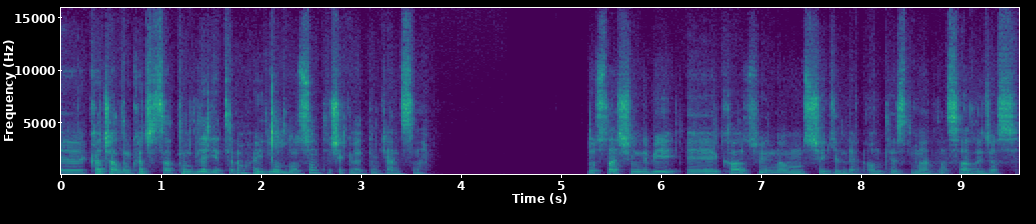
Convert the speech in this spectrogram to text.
e, kaç aldım kaç sattım dile getirdim. Hayırlı uğurlu olsun. Teşekkür ettim kendisine. Dostlar şimdi bir e, kaos yayınlamamız şekilde onun teslimatını sağlayacağız.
